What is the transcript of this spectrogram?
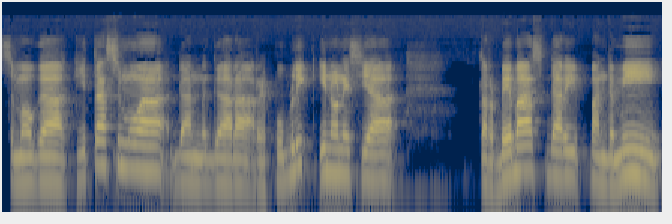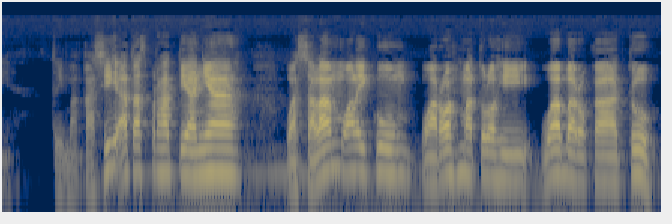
Semoga kita semua dan negara Republik Indonesia terbebas dari pandemi. Terima kasih atas perhatiannya. Wassalamualaikum warahmatullahi wabarakatuh.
